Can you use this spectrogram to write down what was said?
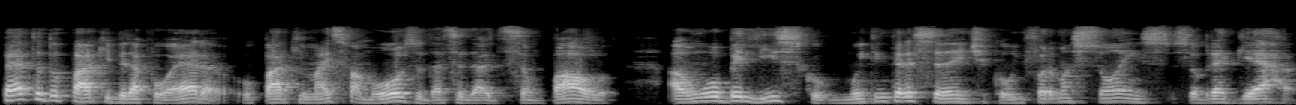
Perto do Parque Ibirapuera, o parque mais famoso da cidade de São Paulo, há um obelisco muito interessante com informações sobre a guerra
